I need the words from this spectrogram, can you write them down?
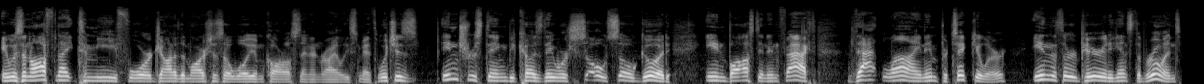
It was an off night to me for Jonathan Marchessault, William Karlsson, and Riley Smith, which is interesting because they were so, so good in Boston. In fact, that line in particular in the third period against the Bruins,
